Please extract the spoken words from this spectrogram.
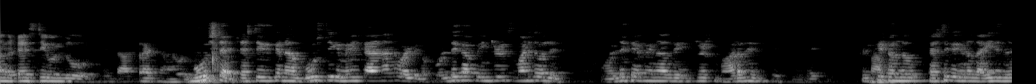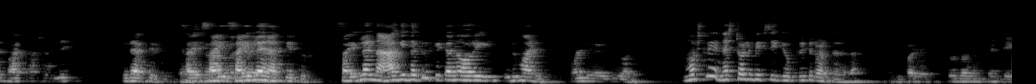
ಒಂದು ಟೆಸ್ಟಿಗೆ ಒಂದು ಅಟ್ರಾಕ್ಷನ್ ಬೂಸ್ಟ್ ಆಯ್ತು. ಟೆಸ್ಟ್ ಕ್ರಿಕೆಟ್ ನಾವು ಬೂಸ್ಟಿಗೆ ಮೇನ್ ಕಾರಣ ಅಂದ್ರೆ world cup world cup introduce ಮಾಡಿದ ಒಳ್ಳೇದು. ವರ್ಲ್ಡ್ ಕಪ್ ಏನಾದ್ರೂ ಇಂಟ್ರೊಡ್ಯೂಸ್ ಮಾಡದೇ ಇರ್ತದೆ. ಕ್ರಿಕೆಟ್ ಒಂದು ಟೆಸ್ಟ್ ಕ್ರಿಕೆಟ್ ಒಂದು ಐದು ವರ್ಷದಲ್ಲಿ ಇದಾಗ್ತಿತ್ತು ಸೈಡ್ ಲೈನ್ ಆಗ್ತಿತ್ತು. ಸೈಡ್ ಲೈನ್ ಆಗಿದ್ದ ಕ್ರಿಕೆಟ್ ಅನ್ನು ಅವರು ಇದು ಮಾಡಿದ್ರು. ವರ್ಲ್ಡ್ ಮೋಸ್ಟ್ಲಿ ನೆಕ್ಸ್ಟ್ ಒಲಿಂಪಿಕ್ಸ್ ಈಗ ಕ್ರಿಕೆಟ್ ಬರ್ತದಲ್ಲ ಟೂ ತೌಸಂಡ್ ಟ್ವೆಂಟಿ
